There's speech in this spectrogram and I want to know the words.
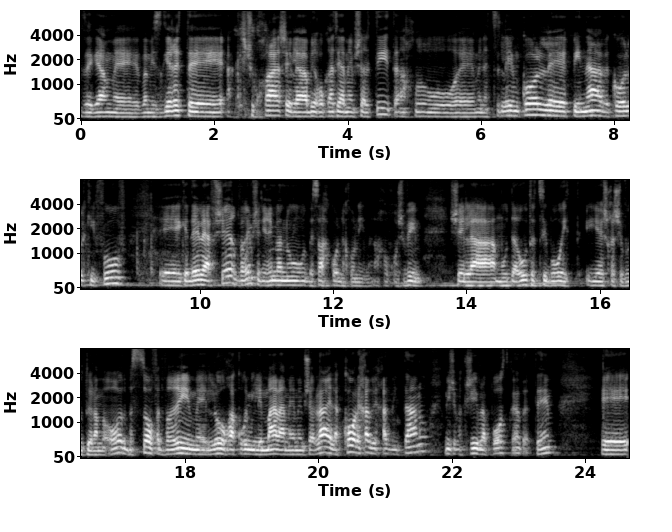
זה גם uh, במסגרת uh, הקשוחה של הבירוקרטיה הממשלתית, אנחנו uh, מנצלים כל uh, פינה וכל כיפוף כדי לאפשר דברים שנראים לנו בסך הכל נכונים. אנחנו חושבים שלמודעות הציבורית יש חשיבות גדולה מאוד, בסוף הדברים uh, לא רק קורים מלמעלה מהממשלה, אלא כל אחד ואחד מאיתנו, מי שמקשיב לפוסטקאסט, אתם. אה,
